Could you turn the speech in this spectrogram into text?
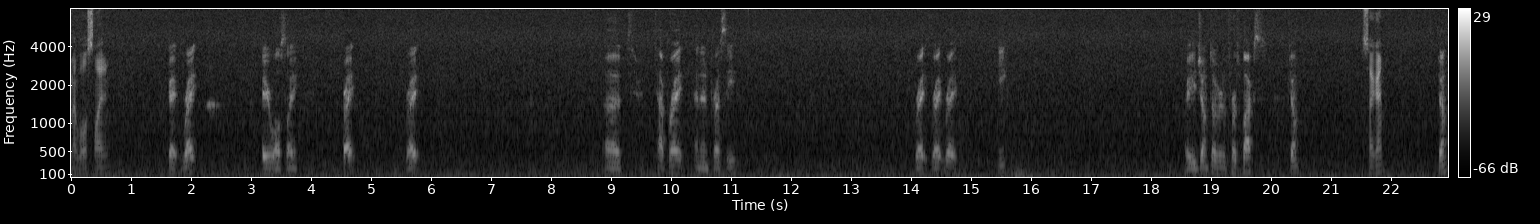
My wall sliding? Okay, right. Okay, you're wall sliding. Right. Right. Uh, tap right and then press E. Right, right, right. E. Are you jumped over to the first box? Jump, Second? jump.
